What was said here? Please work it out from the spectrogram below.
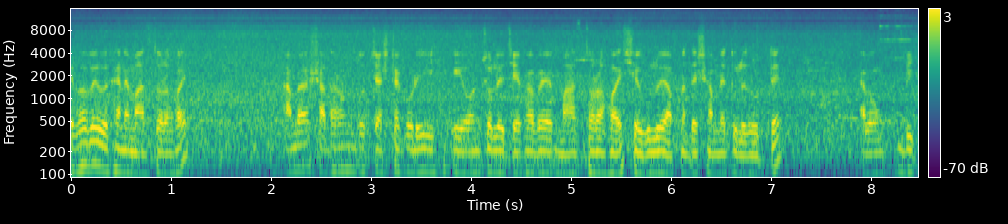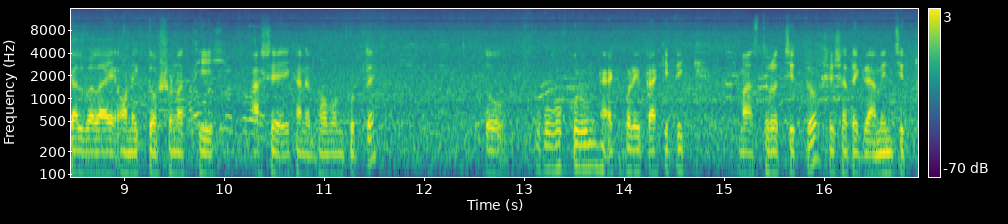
এভাবেও এখানে মাছ ধরা হয়। আমরা সাধারণত চেষ্টা করি এই অঞ্চলে যেভাবে মাছ ধরা হয়, সেগুলোই আপনাদের সামনে তুলে ধরতে। এবং বিকালবেলায় অনেক দর্শনার্থী আসে এখানে ভ্রমণ করতে। তো উপভোগ করুন একবারে প্রাকৃতিক মাছ ধরার চিত্র সে সাথে গ্রামীণ চিত্র।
